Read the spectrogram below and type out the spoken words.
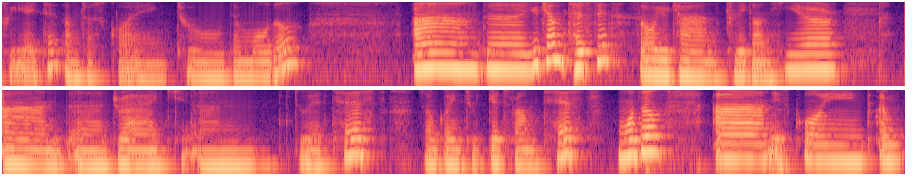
created. I'm just going to the model and uh, you can test it. So you can click on here and uh, drag and do a test. So I'm going to get from test model. And it's going I'm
